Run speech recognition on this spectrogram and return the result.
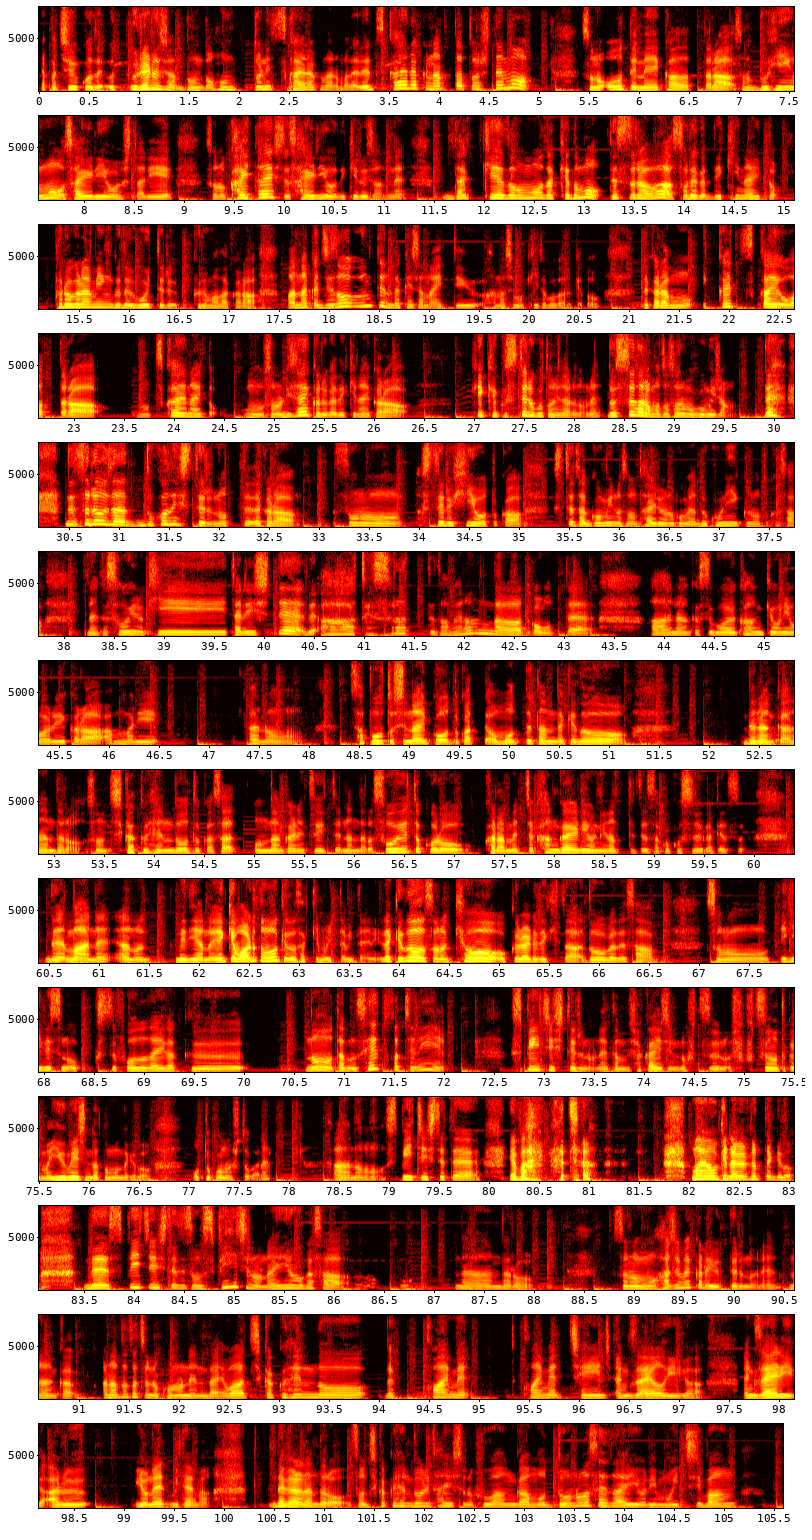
やっぱ中古で売れるじゃん、どんどん本当に使えなくなるまで。で、使えなくなったとしても、その大手メーカーだったら、その部品を再利用したり、その解体して再利用できるじゃんね。だけども、だけども、テスラはそれができないと。プログラミングで動いてる車だから、まあなんか自動運転だけじゃないっていう話も聞いたことあるけど、だからもう一回使い終わったら、もう使えないと。もうそのリサイクルができないから、結局捨てることになるのね。で、捨てたらまたそれもゴミじゃん。で、で、それをじゃあどこに捨てるのって、だから、その、捨てる費用とか、捨てたゴミのその大量のゴミはどこに行くのとかさ、なんかそういうの聞いたりして、で、ああ、テスラってダメなんだとか思って、ああ、なんかすごい環境に悪いからあんまり、あの、サポートしない子とかって思ってたんだけど、でなんかなんだろうその地殻変動とかさ温暖化についてなんだろうそういうところからめっちゃ考えるようになっててさここ数ヶ月でまあねあのメディアの影響もあると思うけどさっきも言ったみたいに。だけどその今日送られてきた動画でさそのイギリスのオックスフォード大学の多分生徒たちにスピーチしてるのね。多分社会人の普通の普通のとか、まあ、有名人だと思うんだけど男の人がね。あのスピーチしててやばいめっちゃ 前置き長かったけど。で、スピーチしてて、そのスピーチの内容がさ、なんだろう。そのもう初めから言ってるのね。なんか、あなたたちのこの年代は地殻変動、the climate, climate change anxiety が、anxiety があるよねみたいな。だからなんだろう、その地殻変動に対しての不安がもうどの世代よりも一番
